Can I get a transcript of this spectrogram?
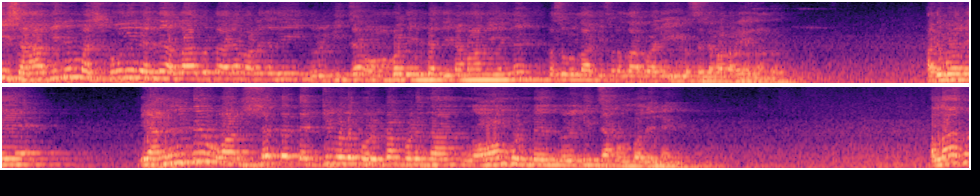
ഈ ഷാഹിദും മഷ്ഹൂദും എന്ന് അള്ളാഹു താര പറഞ്ഞത് ഈ ദുൽഹിജ്ജ ഒമ്പതിന്റെ ദിനമാണ് എന്ന് റസൂലുള്ളാഹി സ്വല്ലല്ലാഹു അലൈഹി വസല്ലമ പറയുന്നുണ്ട്. അതുപോലെ രണ്ട് വർഷത്തെ തെറ്റുകൾ പൊറുക്കപ്പെടുന്ന നോമ്പുണ്ട് ദുൽഹിജ്ജ ഒമ്പതിന്. അള്ളാഹു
